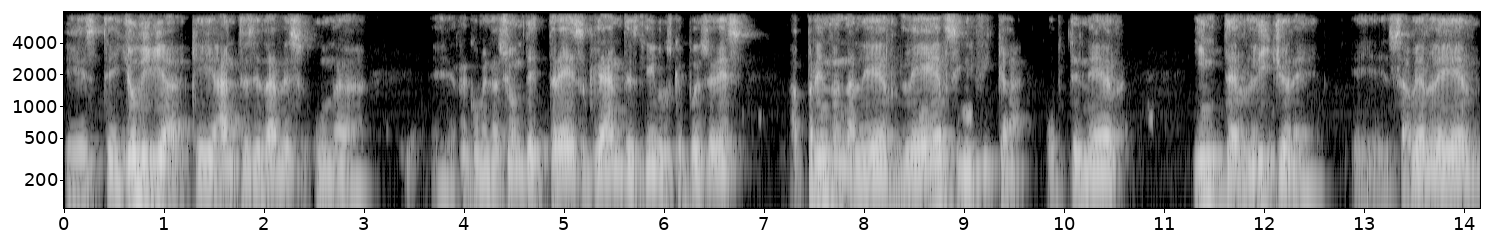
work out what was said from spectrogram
Este, yo diría que antes de darles una eh, recomendación de tres grandes libros que pueden ser es aprendan a leer. Leer significa obtener interligere, eh, saber leer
